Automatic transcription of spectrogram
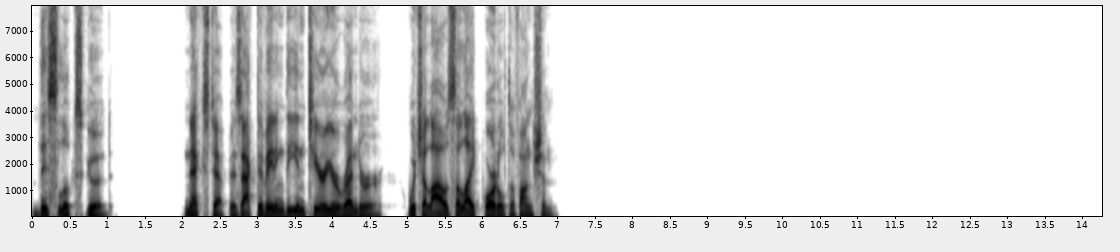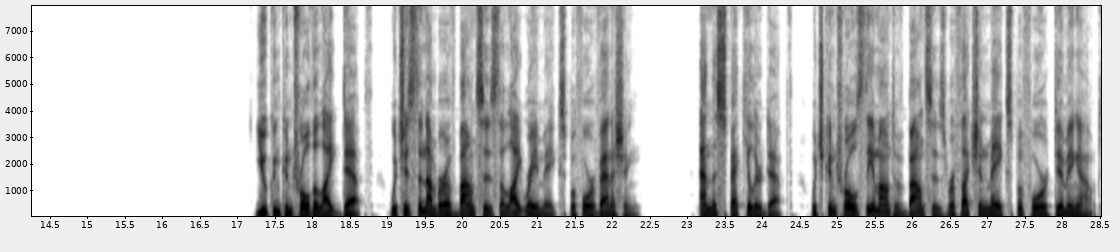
This looks good. Next step is activating the interior renderer, which allows the light portal to function. You can control the light depth, which is the number of bounces the light ray makes before vanishing, and the specular depth, which controls the amount of bounces reflection makes before dimming out.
